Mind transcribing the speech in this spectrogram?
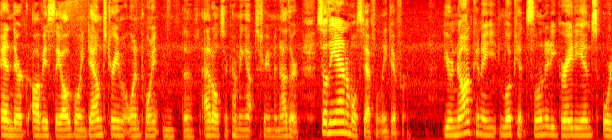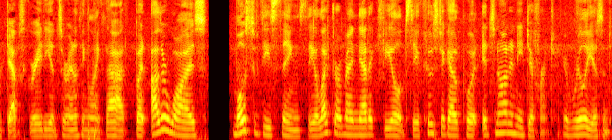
And they're obviously all going downstream at one point, and the adults are coming upstream another. So the animals definitely differ. You're not going to look at salinity gradients or depth gradients or anything like that. But otherwise, most of these things, the electromagnetic fields, the acoustic output, it's not any different. It really isn't.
